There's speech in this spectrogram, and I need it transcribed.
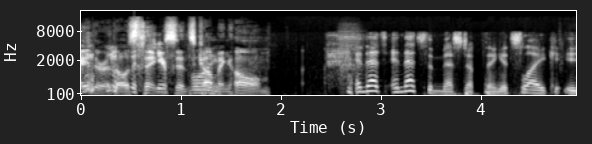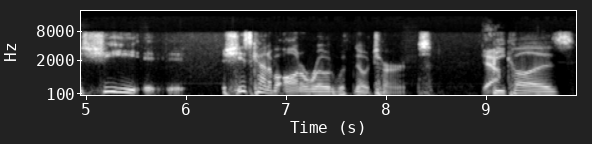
either of those things since point. coming home. and that's and that's the messed up thing. It's like is she i- i- she's kind of on a road with no turns Yeah. because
